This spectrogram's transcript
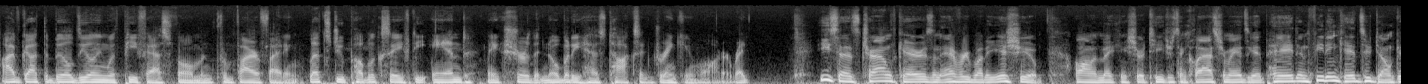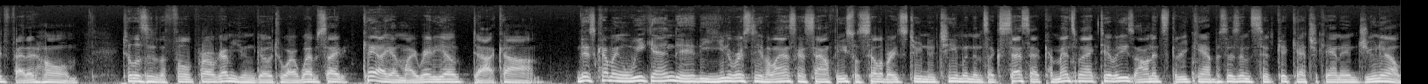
I've got the bill dealing with PFAS foam and from firefighting. Let's do public safety and make sure that nobody has toxic drinking water, right? He says childcare is an everybody issue, along with making sure teachers and classroom aides get paid and feeding kids who don't get fed at home. To listen to the full program, you can go to our website, KINYradio.com. This coming weekend, the University of Alaska Southeast will celebrate student achievement and success at commencement activities on its three campuses in Sitka, Ketchikan, and Juneau.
